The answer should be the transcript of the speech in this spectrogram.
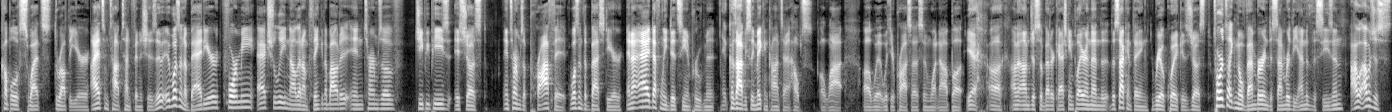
couple of sweats throughout the year. I had some top 10 finishes. It, it wasn't a bad year for me, actually, now that I'm thinking about it in terms of GPPs. It's just in terms of profit wasn't the best year and I, I definitely did see improvement because obviously making content helps a lot uh, with with your process and whatnot. But yeah, uh, I'm I'm just a better cash game player. And then the the second thing, real quick, is just towards like November and December, the end of the season, I, I was just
